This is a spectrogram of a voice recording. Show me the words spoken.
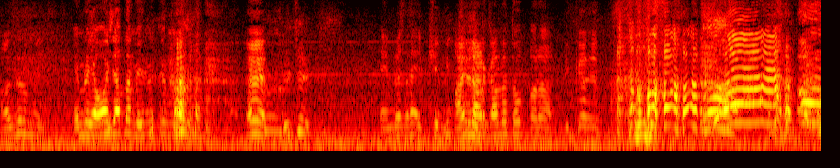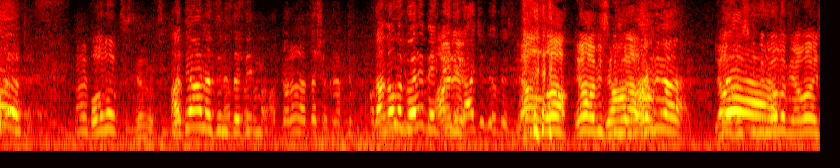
Hazır mıyız? Emre yavaş atla belimi kırma. Evet. İki. Emre sana hep kemik. Aynen arkanda top var ha. Dikkat et. Oğlum. Hadi anasını satayım. Atla lan atla şaka yaptım. Lan oğlum böyle bekleyince Haydi. daha çok hızlısın. ya Allah ya bismillah. Haydi ya. Yavaş gidin oğlum yavaş.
